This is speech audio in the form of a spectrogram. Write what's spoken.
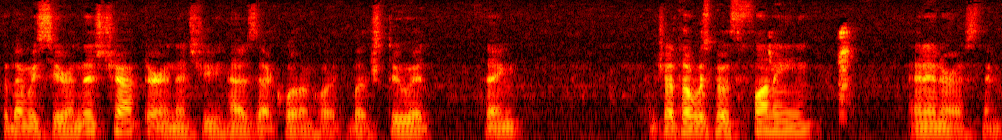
But then we see her in this chapter and then she has that quote unquote let's do it thing. Which I thought was both funny and interesting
